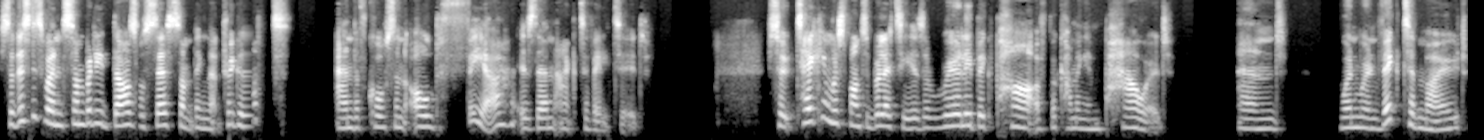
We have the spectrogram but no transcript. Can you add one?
So, this is when somebody does or says something that triggers us. And of course, an old fear is then activated. So, taking responsibility is a really big part of becoming empowered. And when we're in victim mode,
